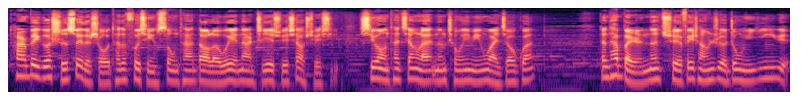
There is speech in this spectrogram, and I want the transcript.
塔尔贝格十岁的时候，他的父亲送他到了维也纳职业学校学习，希望他将来能成为一名外交官。但他本人呢，却非常热衷于音乐。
